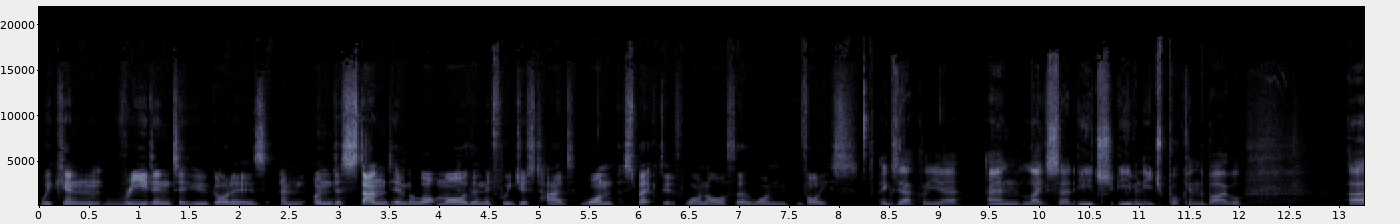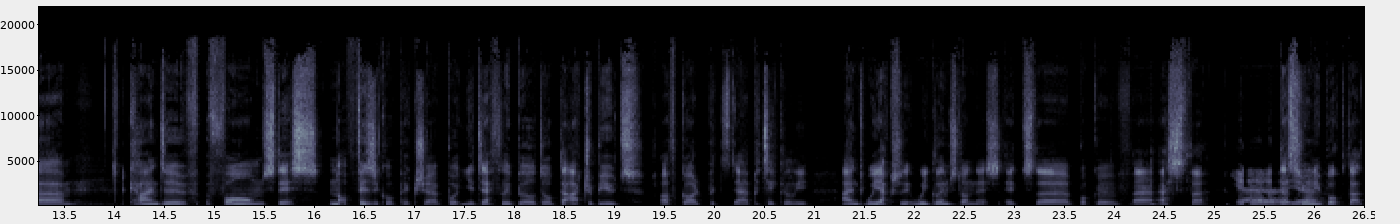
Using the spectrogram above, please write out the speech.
we can read into who God is and understand Him a lot more Mhm. than if we just had one perspective, one author, one voice. Exactly, yeah. And like I said, each even each book in the Bible um kind of forms this not physical picture, but you definitely build up the attributes of God uh, particularly. And we actually we glimpsed on this. It's the book of uh, Esther. Yeah, That's yeah. the only book that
